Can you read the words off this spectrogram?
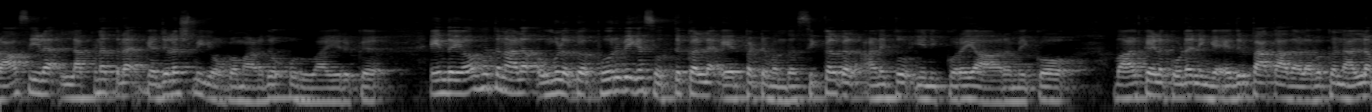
ராசியில் லக்னத்தில் கஜலட்சுமி யோகமானது உருவாயிருக்கு. இந்த யோகத்தினால உங்களுக்கு பூர்வீக சொத்துக்களில் ஏற்பட்டு வந்த சிக்கல்கள் அனைத்தும் இனி குறைய ஆரம்பிக்கும். வாழ்க்கையில் கூட நீங்கள் எதிர்பார்க்காத அளவுக்கு நல்ல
